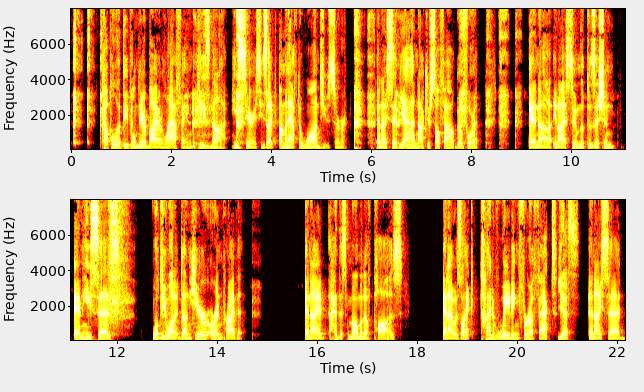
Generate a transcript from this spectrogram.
couple of the people nearby are laughing. He's not. He's serious. He's like, "I'm gonna have to wand you, sir." And I said, "Yeah, knock yourself out. Go for it." And uh, you know, I assume the position, and he says, "Well, do you want it done here or in private?" and I had, I had this moment of pause, and I was like kind of waiting for effect. Yes. And I said,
